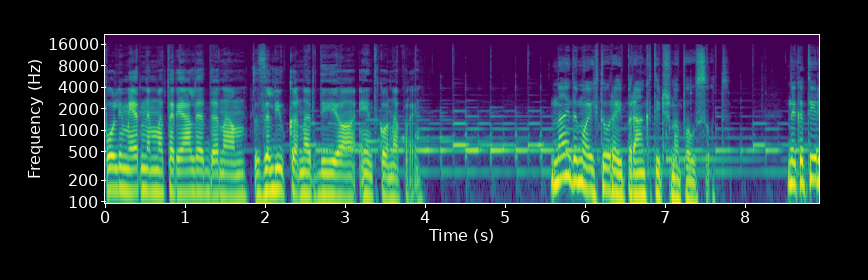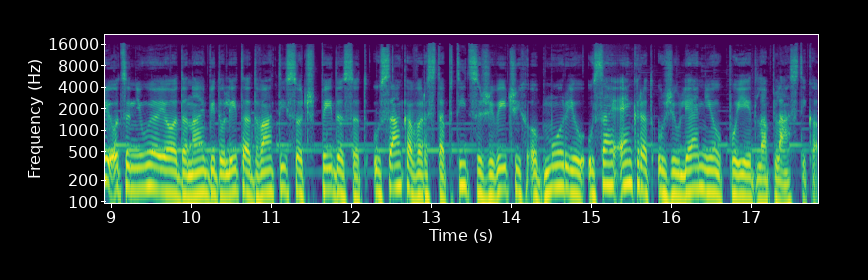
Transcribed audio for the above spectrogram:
polimerne materijale, da nam zalivka naredijo in tako naprej. Najdemo jih torej praktično povsod. Nekateri ocenjujejo, da naj bi do leta 2050 vsaka vrsta ptic živečih ob morju vsaj enkrat v življenju pojedla plastiko.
